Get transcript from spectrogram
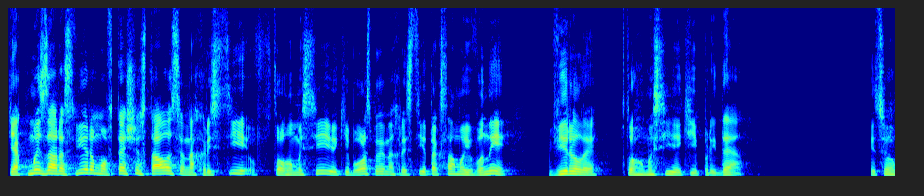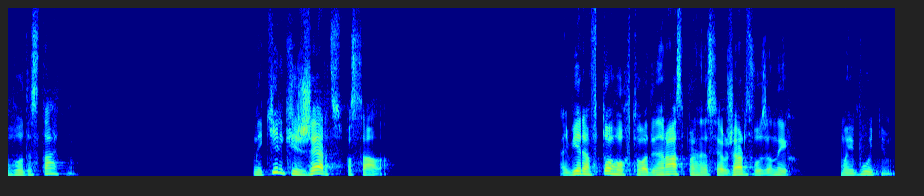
Як ми зараз віримо в те, що сталося на Христі, в того Месію, який був розпитий на Христі, так само і вони вірили в того Месію, який прийде. І цього було достатньо. Не кількість жертв спасала, а віра в того, хто один раз принесе в жертву за них в майбутньому.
